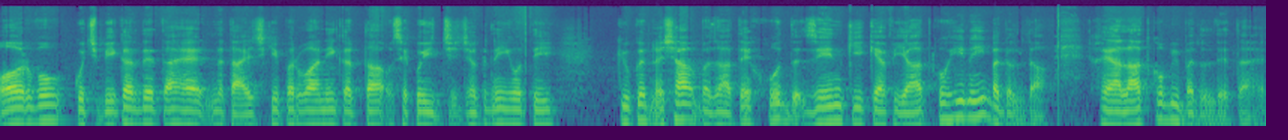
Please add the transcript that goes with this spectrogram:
और वो कुछ भी कर देता है नतज की परवाह नहीं करता उसे कोई झिझक नहीं होती क्योंकि नशा बजाते ख़ुद जेन की कैफियत को ही नहीं बदलता ख़यालात को भी बदल देता है।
